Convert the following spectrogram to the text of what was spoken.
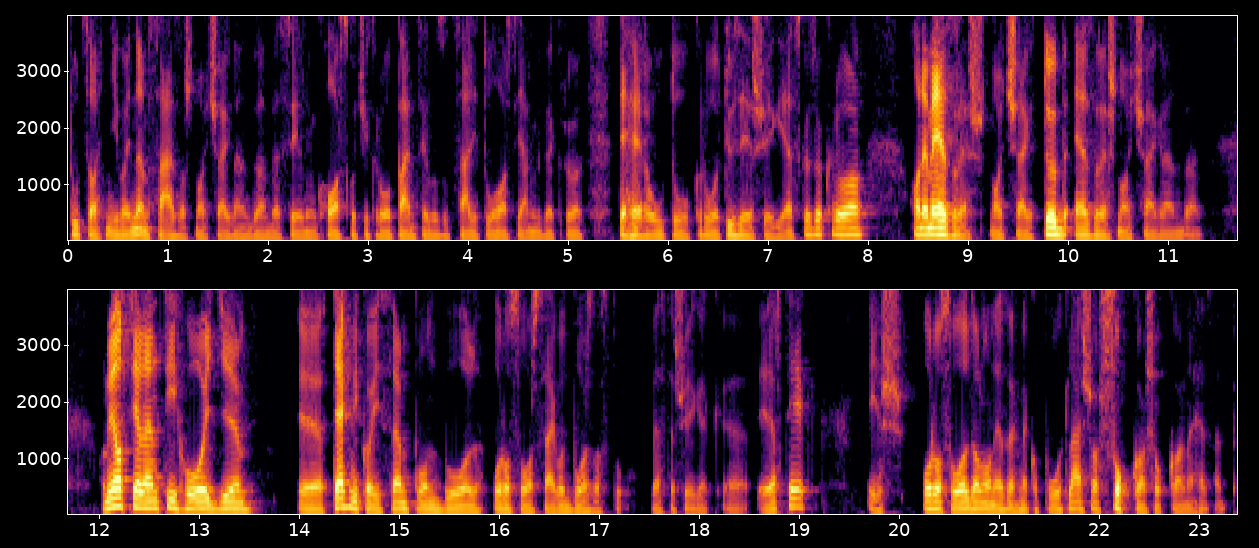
tucatnyi vagy nem százas nagyságrendben beszélünk harckocsikról, páncélozott szállító harcjárművekről, teherautókról, tüzérségi eszközökről, hanem ezres nagyság, több ezres nagyságrendben. Ami azt jelenti, hogy technikai szempontból Oroszországot borzasztó veszteségek érték, és orosz oldalon ezeknek a pótlása sokkal-sokkal nehezebb,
